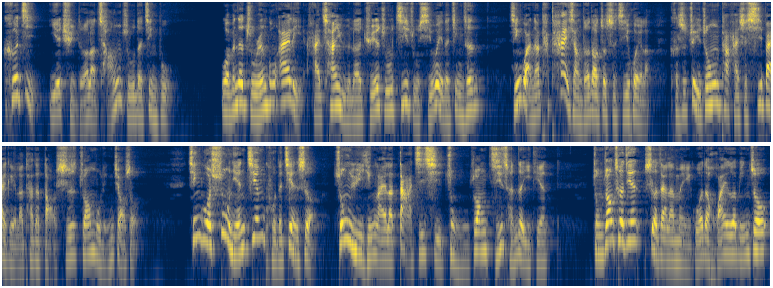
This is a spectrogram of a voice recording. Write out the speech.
科技也取得了长足的进步。我们的主人公艾莉还参与了角逐机主席位的竞争，尽管呢，他太想得到这次机会了，可是最终他还是惜败给了他的导师庄木林教授。经过数年艰苦的建设，终于迎来了大机器总装集成的一天。总装车间设在了美国的怀俄明州，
